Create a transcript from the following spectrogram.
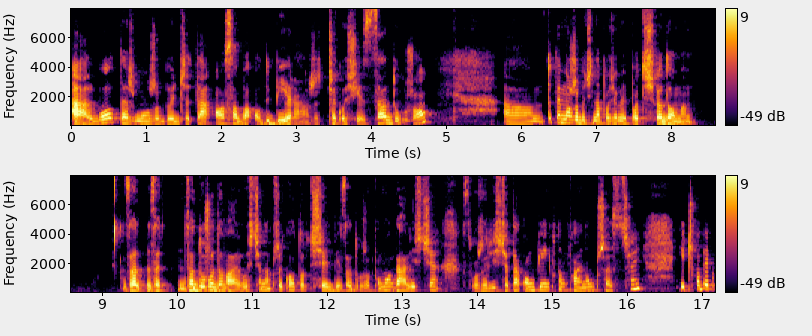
Albo też może być, że ta osoba odbiera, że czegoś jest za dużo. Tutaj może być na poziomie podświadomym, za, za, za dużo dawałyście na przykład od siebie, za dużo pomagaliście, stworzyliście taką piękną, fajną przestrzeń i człowiek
